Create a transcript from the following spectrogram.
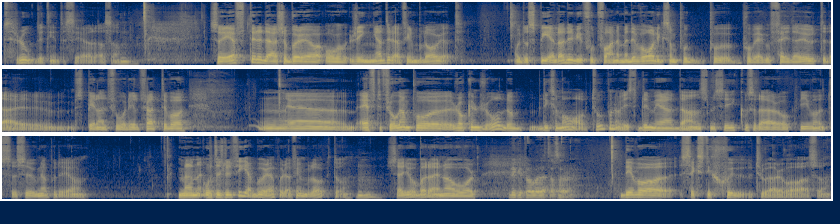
otroligt intresserad alltså. Mm. Så efter det där så började jag att ringa till det här filmbolaget. Och då spelade vi fortfarande, men det var liksom på, på, på väg att fejda ut det där eh, spelandet för vår del. För att det var mm, eh, efterfrågan på rock'n'roll då liksom avtog på något vis. Det blev mer dansmusik och sådär och vi var inte så sugna på det. Men och till slut fick jag börja på det där filmbolaget då. Mm. Så jag jobbade där i några år. Vilket år var detta sa du? Det var 67 tror jag det var alltså.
